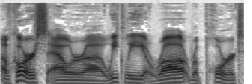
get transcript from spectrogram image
Of course, our uh, weekly Raw report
